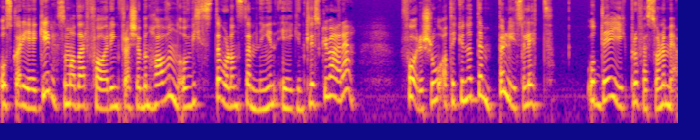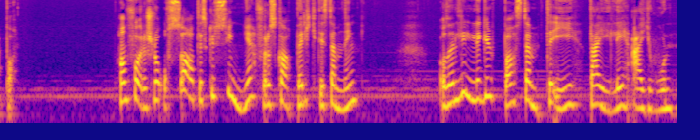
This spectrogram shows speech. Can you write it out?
Oskar Jæger, som hadde erfaring fra København og visste hvordan stemningen egentlig skulle være, foreslo at de kunne dempe lyset litt, og det gikk professorene med på. Han foreslo også at de skulle synge for å skape riktig stemning. Og den lille gruppa stemte i Deilig er jorden.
